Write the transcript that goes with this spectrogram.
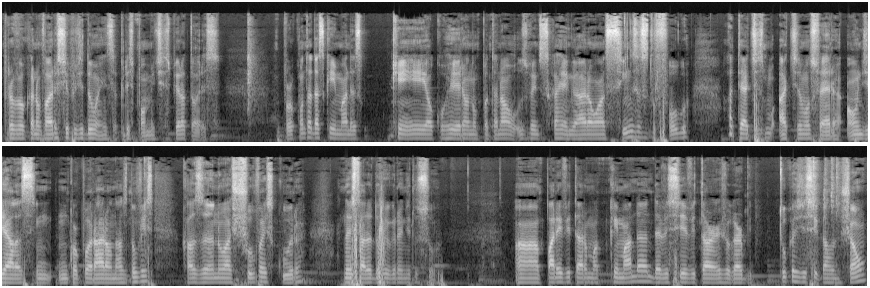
provocando vários tipos de doenças, principalmente respiratórias. Por conta das queimadas que ocorreram no Pantanal, os ventos carregaram as cinzas do fogo até a atmosfera, onde elas se incorporaram nas nuvens, causando a chuva escura no estado do Rio Grande do Sul. Uh, para evitar uma queimada, deve-se evitar jogar bitucas de cigarro no chão,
